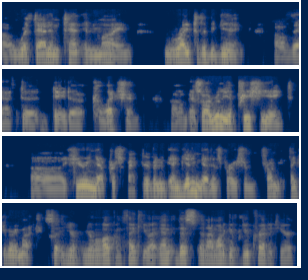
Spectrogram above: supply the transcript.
uh, with that intent in mind, right to the beginning of that uh, data collection. Um, and so I really appreciate uh, hearing that perspective and, and getting that inspiration from you. Thank you very much. So you're, you're welcome. Thank you. And this, and I want to give due credit here.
